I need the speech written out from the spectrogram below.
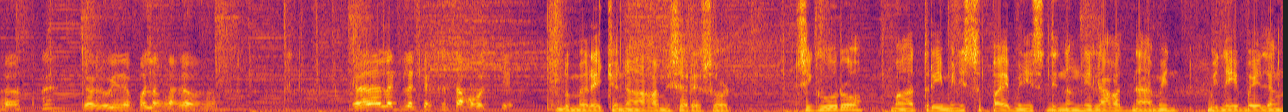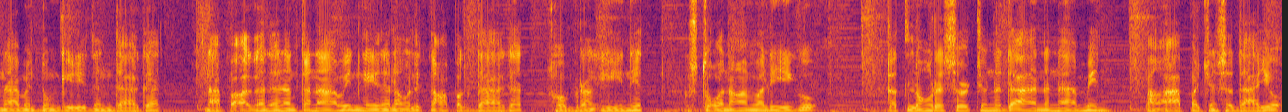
Gagawin na palang ano. no? Kaya lalaglag ka sa kotse. Dumiretso na nga kami sa resort. Siguro, mga 3 minutes to 5 minutes din ang nilakad namin. Binaybay lang namin tong gilid ng dagat. Napakaganda ng tanawin, ngayon na lang ulit nakapagdagat. Sobrang init. Gusto ko na nga maligo. Tatlong resort yung nadaanan namin. Pang-apat yung sa Dayo.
